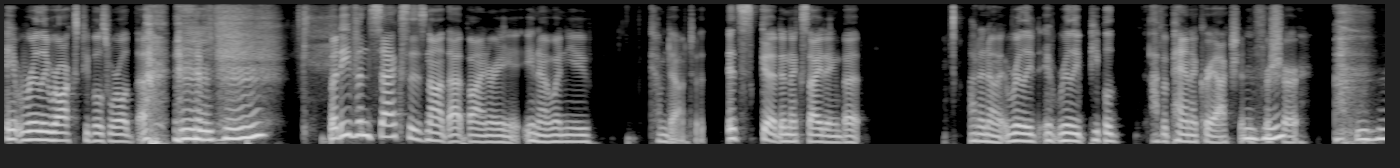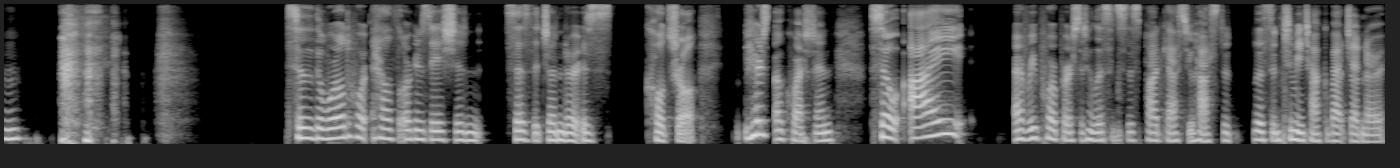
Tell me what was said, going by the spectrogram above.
it really rocks people's world though. Mhm. but even sex is not that binary. You know, when you come down to it, it's good and exciting, but I don't know. It really, it really, people have a panic reaction for Mhm. sure. Mhm. so the World Health Organization says that gender is cultural. Here's a question. So I every poor person who listens to this podcast who has to listen to me talk about gender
